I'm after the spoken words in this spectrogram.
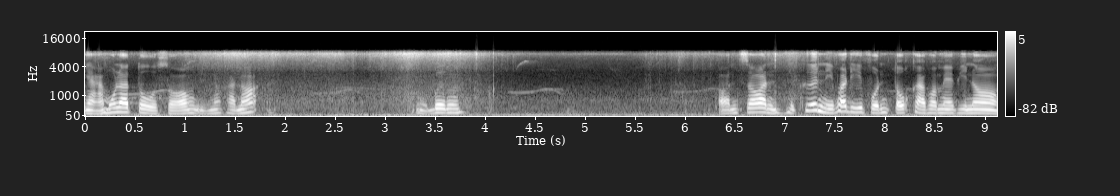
หญ้ามูลาโตสองอีกเนาะค่ะเนาะเบิง อ่อนซ่อนเมื่อคืนนี่พอดีฝนตกค่ะพ่อแม่พี่น้อง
